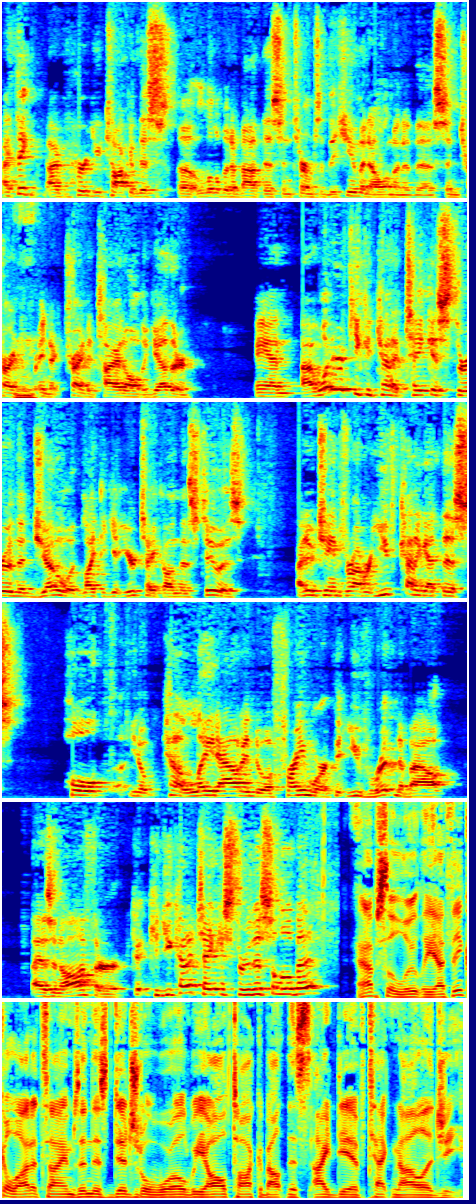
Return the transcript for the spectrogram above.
I think I've heard you talk of this uh, a little bit about this in terms of the human element of this and trying to mm-hmm. trying to tie it all together. And I wonder if you could kind of take us through, and then Joe would like to get your take on this too. Is I know James Robert, you've kind of got this whole uh, you know kind of laid out into a framework that you've written about as an author. C- could you kind of take us through this a little bit? Absolutely. I think a lot of times in this digital world, we all talk about this idea of technology.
